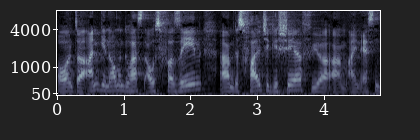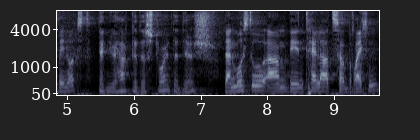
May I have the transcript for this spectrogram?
Und äh, angenommen, du hast aus Versehen ähm, das falsche Geschirr für ähm, ein Essen benutzt, Then you have to destroy the dish dann musst du ähm, den Teller zerbrechen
